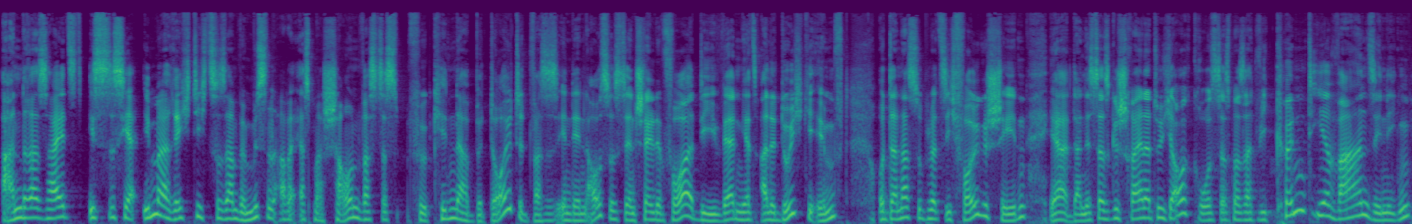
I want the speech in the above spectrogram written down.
Andererseits ist es ja immer richtig zusammen. Wir müssen aber erstmal schauen, was das für Kinder bedeutet, was es in den auslöst. Denn stell dir vor, die werden jetzt alle durchgeimpft und dann hast du plötzlich Folgeschäden. Ja, dann ist das Geschrei natürlich auch groß, dass man sagt, wie könnt ihr Wahnsinnigen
